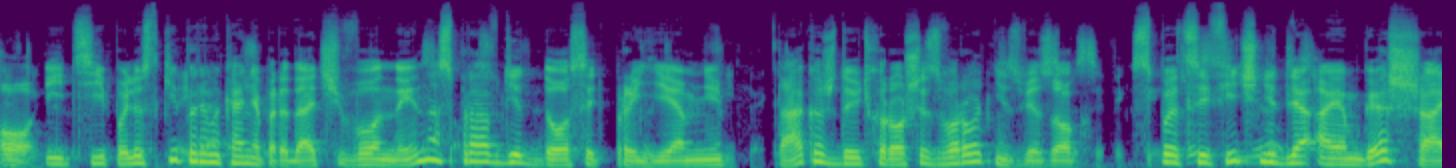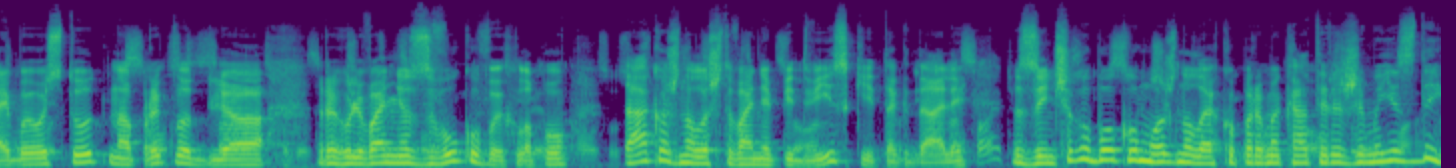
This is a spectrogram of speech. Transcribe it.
О, і ці пелюстки перемикання передач, вони насправді досить приємні. Також дають хороший зворотній зв'язок. Специфічні для AMG шайби. Ось тут, наприклад, для регулювання звуку вихлопу, також налаштування підвіски і так далі. З іншого боку, можна легко перемикати режими їзди.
